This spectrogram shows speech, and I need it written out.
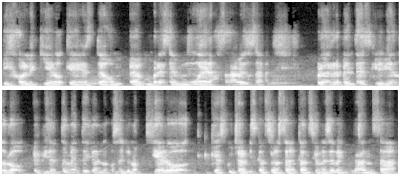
híjole, quiero que este hombre se muera, ¿sabes? O sea, pero de repente escribiéndolo, evidentemente yo no, o sea, yo no quiero que escuchar mis canciones sean canciones de venganza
